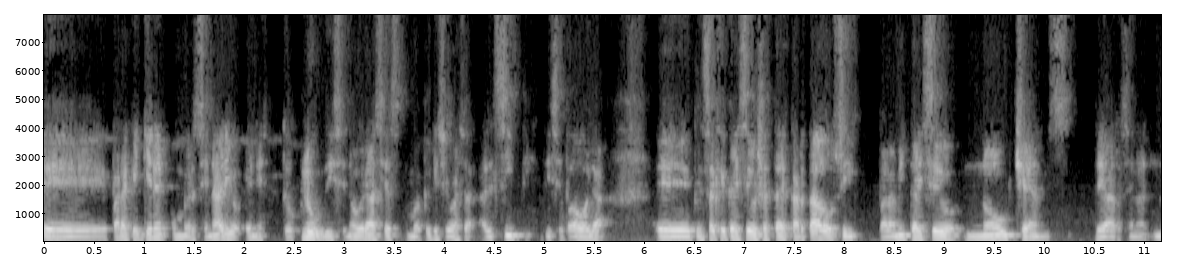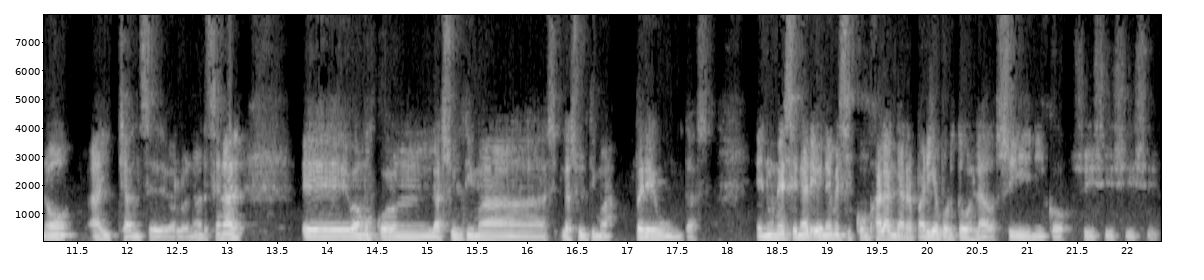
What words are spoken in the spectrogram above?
Eh, ¿Para qué quieren un mercenario en este club? Dice, no, gracias, Mbappé que se vaya al City, dice Paola. Eh, ¿Pensás que Caicedo ya está descartado? Sí, para mí Caicedo no chance de Arsenal, no hay chance de verlo en Arsenal. Eh, vamos con las últimas, las últimas preguntas. En un escenario de Nemesis con Haaland garparía por todos lados. Sí, Nico. Sí, sí, sí, sí,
